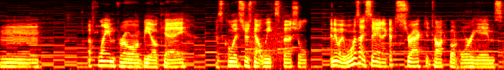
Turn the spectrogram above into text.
Hmm. A flamethrower would be okay. Because Cloyster's got weak special. Anyway, what was I saying? I got distracted talking about horror games.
